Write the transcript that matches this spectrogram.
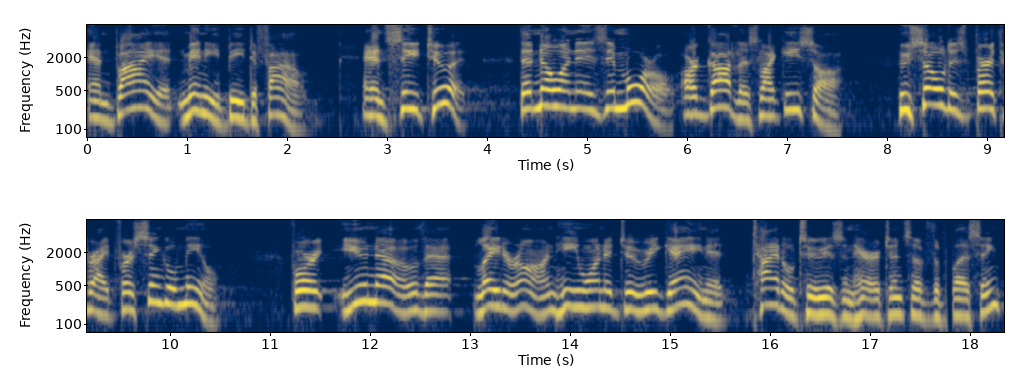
and by it many be defiled. And see to it that no one is immoral or godless like Esau, who sold his birthright for a single meal. For you know that later on he wanted to regain it, title to his inheritance of the blessing,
